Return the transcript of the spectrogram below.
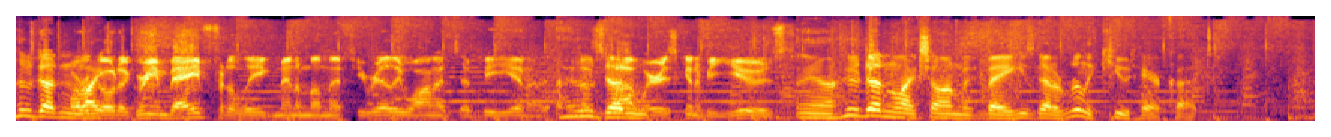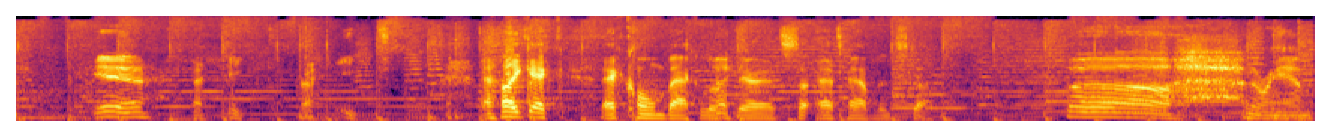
who doesn't or like- go to Green Bay for the league minimum if you really wanted to be in a, in a spot where he's going to be used. Yeah, who doesn't like Sean McVay? He's got a really cute haircut. Yeah, Right. Right. I like that, that comb back look there. That's that's happening stuff. Uh, the Rams.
